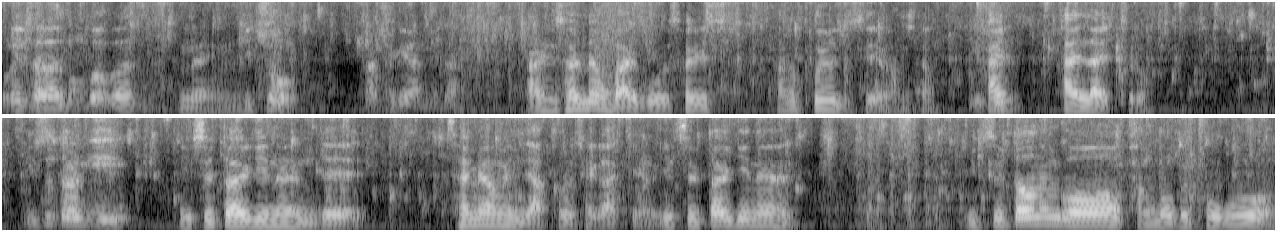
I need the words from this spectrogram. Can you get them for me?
우리 잘하는 방법은 네. 기초 갖추게 합니다 아니 설명 말고 설 하나 보여주세요 항상. 하이, 하이라이트로. 입술 떨기 입술 떨기는 이제 설명은 이제 앞으로 제가 할게요. 입술 떨기는 입술 떠는 거 방법을 보고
